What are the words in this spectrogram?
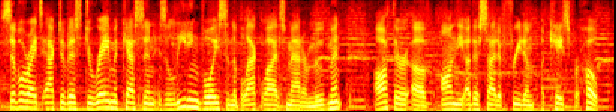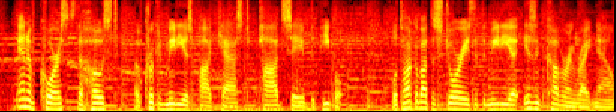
Civil rights activist DeRay McKesson is a leading voice in the Black Lives Matter movement, author of On the Other Side of Freedom A Case for Hope, and of course, the host of Crooked Media's podcast, Pod Save the People. We'll talk about the stories that the media isn't covering right now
